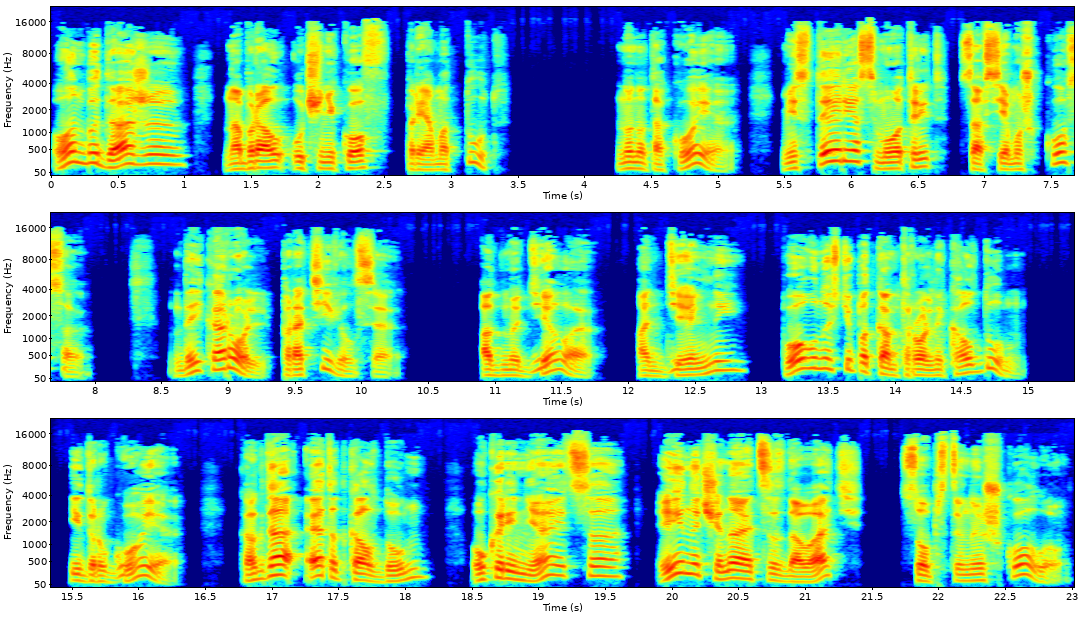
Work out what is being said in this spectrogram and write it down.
Он бы даже набрал учеников прямо тут. Но на такое Мистерия смотрит совсем уж косо. Да и король противился. Одно дело – отдельный, полностью подконтрольный колдун. И другое – когда этот колдун укореняется и начинает создавать собственную школу.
